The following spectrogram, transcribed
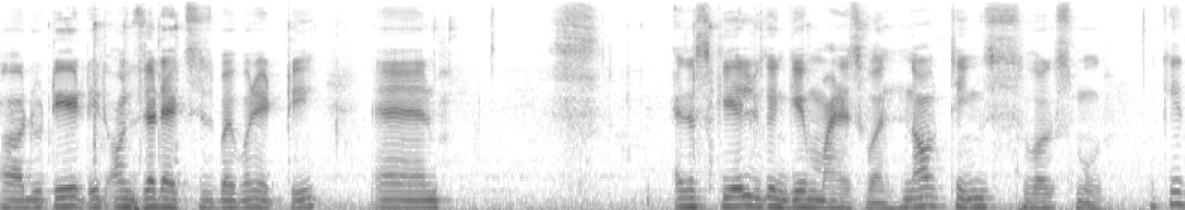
uh, rotate it on z-axis by 180 and as a scale you can give minus 1 now things work smooth. Okay?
